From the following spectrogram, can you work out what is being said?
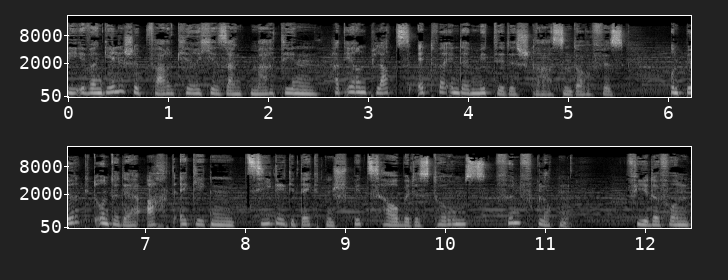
Die evangelische Pfarrkirche St. Martin hat ihren Platz etwa in der Mitte des Straßendorfes und birgt unter der achteckigen, ziegelgedeckten Spitzhaube des Turms fünf Glocken. Vier davon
